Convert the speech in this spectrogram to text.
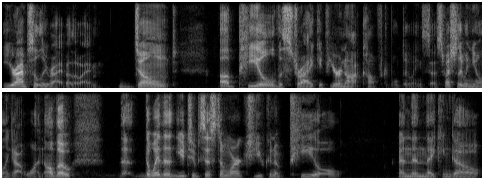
you're absolutely right. By the way, don't appeal the strike if you're not comfortable doing so, especially when you only got one. Although the, the way the YouTube system works, you can appeal and then they can go,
